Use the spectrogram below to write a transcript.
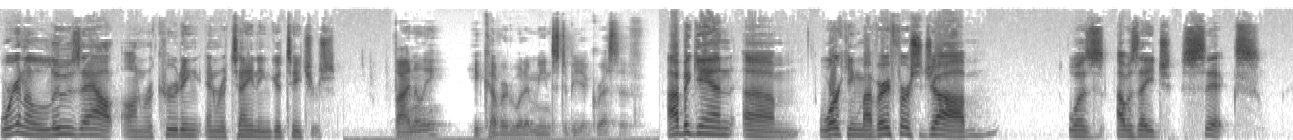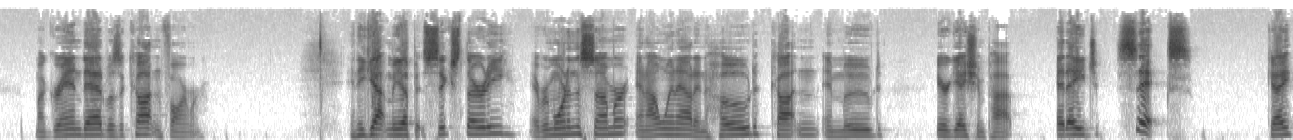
we're going to lose out on recruiting and retaining good teachers. Finally, he covered what it means to be aggressive. I began um, working. My very first job was I was age six. My granddad was a cotton farmer, and he got me up at six thirty every morning in the summer, and I went out and hoed cotton and moved irrigation pipe at age six. Okay,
